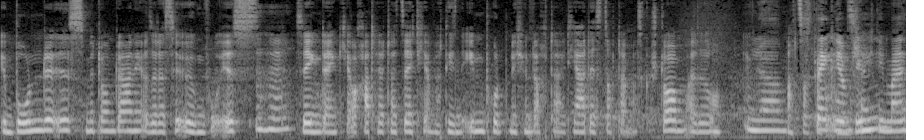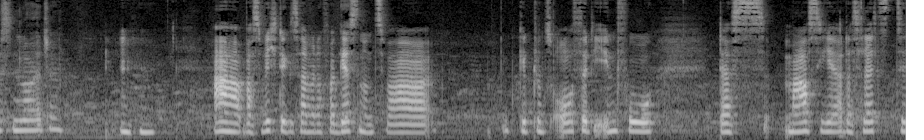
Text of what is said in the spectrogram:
im Bunde ist, mit Dom Daniel, also dass er irgendwo ist. Deswegen denke ich auch, hat er tatsächlich einfach diesen Input nicht und dachte halt, ja, der ist doch damals gestorben, also Ja, Macht's das denken ja wahrscheinlich die meisten Leute. Ah, was Wichtiges haben wir noch vergessen und zwar gibt uns Arthur die Info, dass Marcia das letzte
